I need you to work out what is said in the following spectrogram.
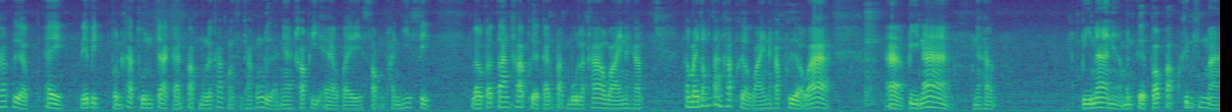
ค่าเผื่อเอ้ยเดบิตผลขาดทุนจากการปรับมูลค่าของสินค้าคงเหลือเนี่ยเข้า PL ไป 2020 เราก็ตั้งค่าเผื่อการปรับมูลค่าไว้นะครับ ทำไมต้องตั้งค่าเผื่อไว้นะครับ เผื่อว่าอ่าปีหน้านะครับ ปีหน้าเนี่ยมันเกิดป๊อปปรับขึ้นขึ้นมา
